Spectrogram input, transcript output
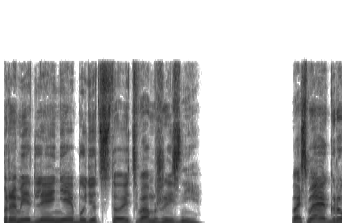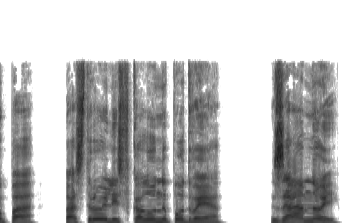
промедление будет стоить вам жизни. Восьмая группа построились в колонны подвое. За мной!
